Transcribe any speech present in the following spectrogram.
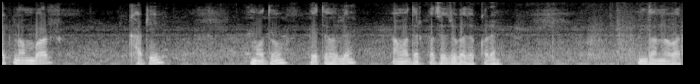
এক নম্বর খাঁটি মধু পেতে হলে আমাদের কাছে যোগাযোগ করেন। ধন্যবাদ।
